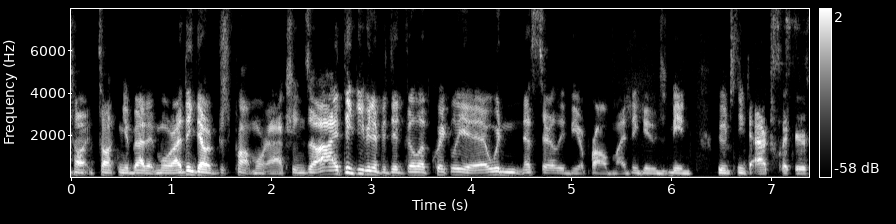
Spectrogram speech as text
talk, talking about it more. I think that would just prompt more action. So I think even if it did fill up quickly, it wouldn't necessarily be a problem. I think it would just mean we would just need to act quicker.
